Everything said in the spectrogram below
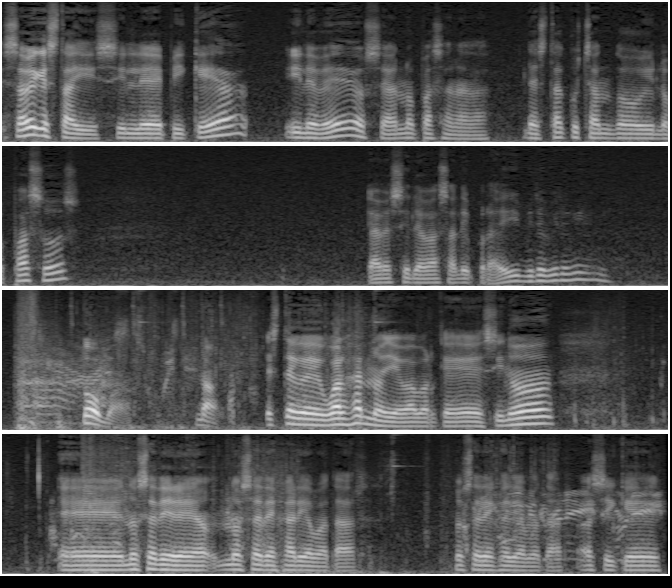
sabe que está ahí. Si le piquea y le ve, o sea, no pasa nada. Le está escuchando oír los pasos. A ver si le va a salir por ahí. Mire, mire, mire. Toma. No, este Walhart no lleva porque si no... Eh, no, se no se dejaría matar. No se dejaría matar. Así que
